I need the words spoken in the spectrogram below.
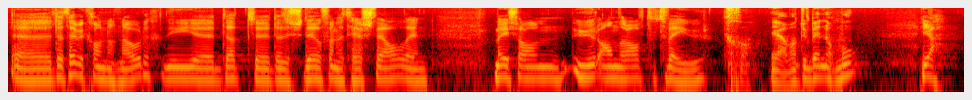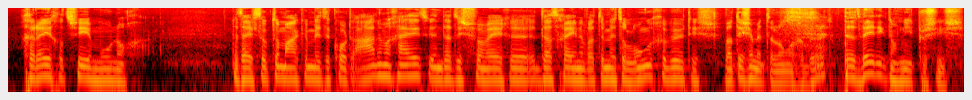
Eh, dat heb ik gewoon nog nodig. Die, eh, dat, eh, dat is deel van het herstel. En meestal een uur, anderhalf tot twee uur. Goh. Ja, want u bent nog moe. Ja, geregeld zeer moe nog. Dat heeft ook te maken met de kortademigheid. En dat is vanwege datgene wat er met de longen gebeurd is. Wat is er met de longen gebeurd? Dat weet ik nog niet precies.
